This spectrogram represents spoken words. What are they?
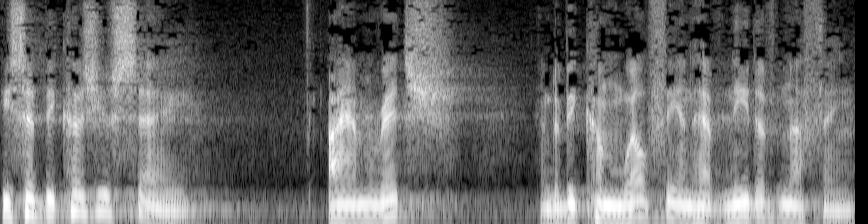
he said, because you say, I am rich and to become wealthy and have need of nothing,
